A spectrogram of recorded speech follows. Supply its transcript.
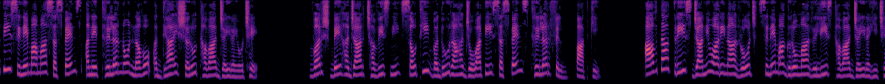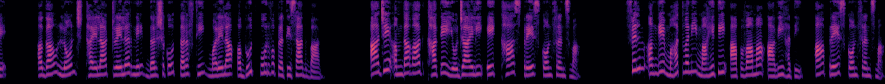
ગુજરાતી સિનેમામાં સસ્પેન્સ અને થ્રિલરનો નવો અધ્યાય શરૂ થવા જઈ રહ્યો છે. વર્ષ બે હજાર છવ્વીસની સૌથી વધુ રાહ જોવાતી સસ્પેન્સ થ્રિલર ફિલ્મ, પાતકી. આવતા ત્રીસ જાન્યુઆરીના રોજ સિનેમાઘરોમાં રિલીઝ થવા જઈ રહી છે. અગાઉ લોન્ચ થયેલા ટ્રેલરને દર્શકો તરફથી મળેલા અભૂતપૂર્વ પ્રતિસાદ બાદ. આજે અમદાવાદ ખાતે યોજાયેલી એક ખાસ પ્રેસ કોન્ફરન્સમાં ફિલ્મ અંગે મહત્વની માહિતી આપવામાં આવી હતી, આ પ્રેસ કોન્ફરન્સમાં.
